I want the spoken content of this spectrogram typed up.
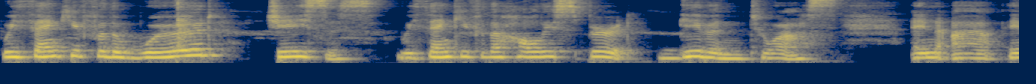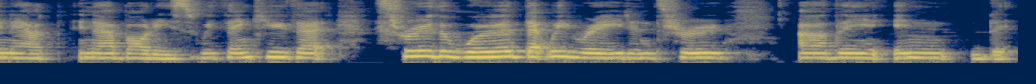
We thank you for the Word, Jesus. We thank you for the Holy Spirit given to us in our in our in our bodies. We thank you that through the Word that we read and through uh, the in the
